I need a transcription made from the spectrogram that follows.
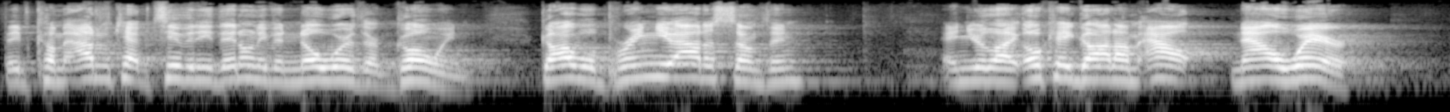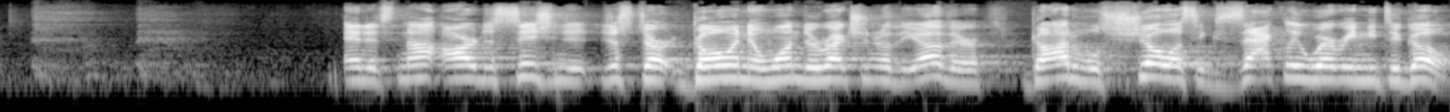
They've come out of captivity, they don't even know where they're going. God will bring you out of something, and you're like, okay, God, I'm out. Now where? And it's not our decision to just start going in one direction or the other. God will show us exactly where we need to go.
